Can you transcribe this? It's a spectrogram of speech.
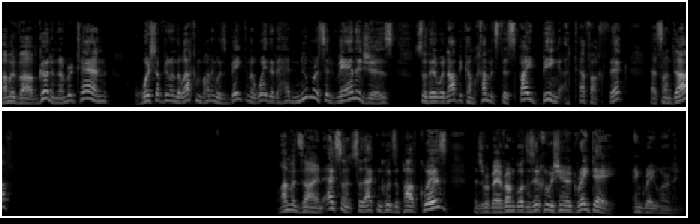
Lamed Vav. Good. And number ten. Which of the when the lechem bunny was baked in a way that it had numerous advantages, so that it would not become chametz despite being a tefach thick. That's on daf. Lamed Zayin. Excellent. So that concludes the pop quiz. This is Rabbi Avram Golden wishing you a great day and great learning.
